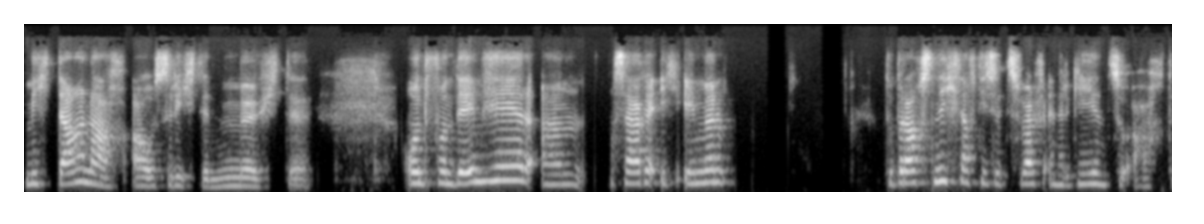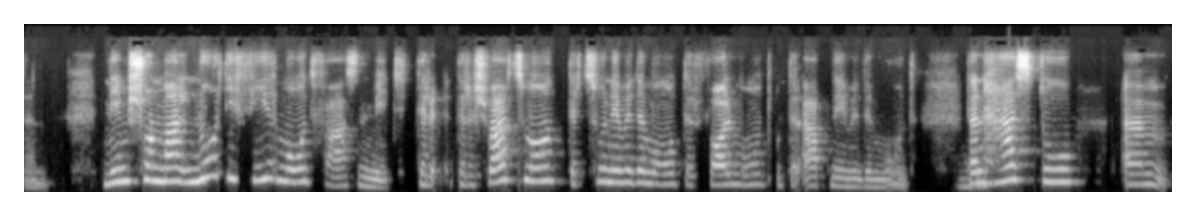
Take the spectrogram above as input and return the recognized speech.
mich danach ausrichten möchte. Und von dem her ähm, sage ich immer, Du brauchst nicht auf diese zwölf Energien zu achten. Nimm schon mal nur die vier Mondphasen mit. Der, der Schwarzmond, der zunehmende Mond, der Vollmond und der abnehmende Mond. Mhm. Dann hast du ähm,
